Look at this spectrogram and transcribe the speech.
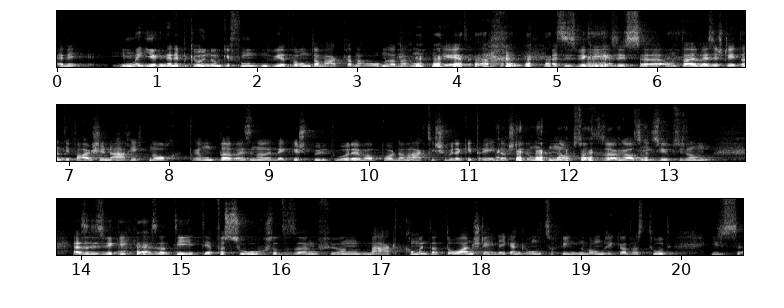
eine immer irgendeine Begründung gefunden wird, warum der Markt gerade nach oben oder nach unten geht. also es ist wirklich, es ist, äh, und teilweise steht dann die falsche Nachricht noch drunter, weil sie noch nicht weggespült wurde, obwohl der Markt sich schon wieder gedreht hat, steht unten noch sozusagen aus XY. Also es ist wirklich, also die, der Versuch sozusagen für einen Marktkommentatoren ständig einen Grund zu finden, warum sich gerade was tut, ist äh,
